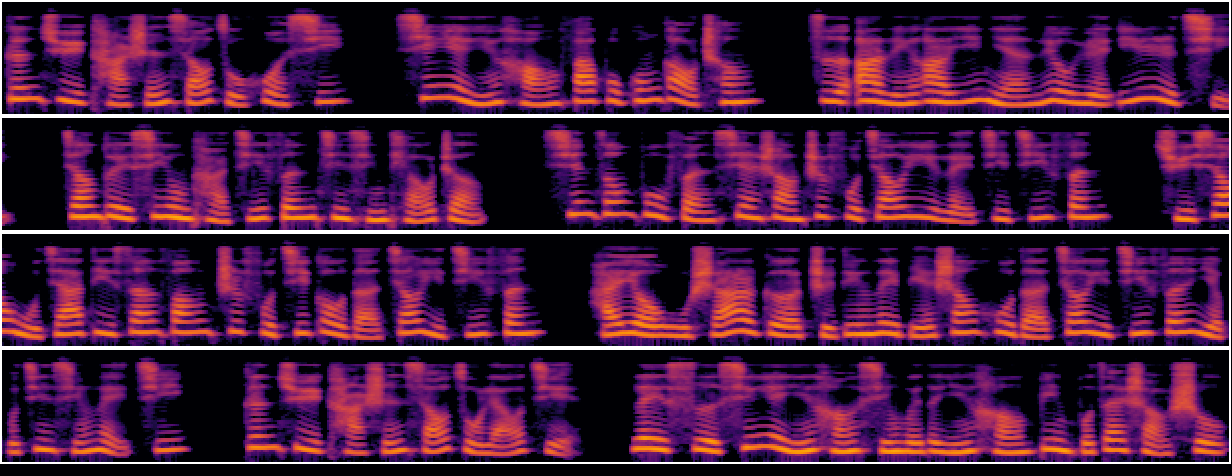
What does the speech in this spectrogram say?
根据卡神小组获悉，兴业银行发布公告称，自二零二一年六月一日起，将对信用卡积分进行调整，新增部分线上支付交易累计积分，取消五家第三方支付机构的交易积分，还有五十二个指定类别商户的交易积分也不进行累积。根据卡神小组了解，类似兴业银行行为的银行并不在少数。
